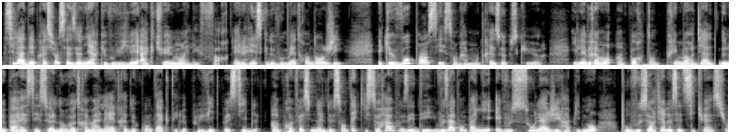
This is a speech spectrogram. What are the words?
si la dépression saisonnière que vous vivez actuellement, elle est forte, elle risque de vous mettre en danger et que vos pensées sont vraiment très obscures, il est vraiment important, primordial de ne pas rester seul dans votre mal-être et de contacter le plus vite possible un professionnel de santé qui saura vous aider, vous accompagner et vous soulager rapidement pour vous sortir de cette situation.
